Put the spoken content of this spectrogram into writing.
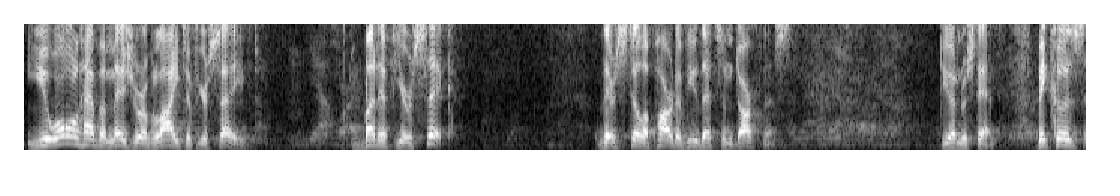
You all have a measure of light if you're saved. But if you're sick, there's still a part of you that's in darkness. Do you understand? Because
